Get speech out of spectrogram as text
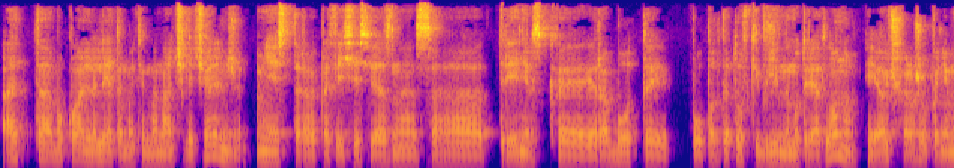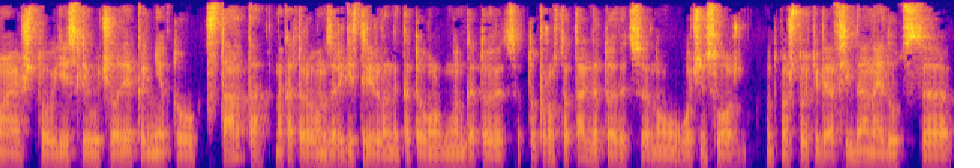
Это буквально летом этим мы начали челленджи. У меня есть вторая профессия, связанная с э, тренерской работой по подготовке к длинному триатлону, я очень хорошо понимаю, что если у человека нет старта, на который он зарегистрирован и к которому он готовится, то просто так готовиться ну, очень сложно. Ну, потому что у тебя всегда найдутся,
